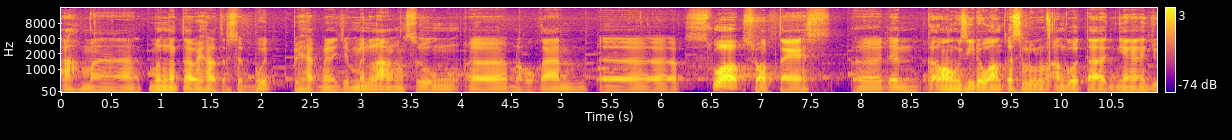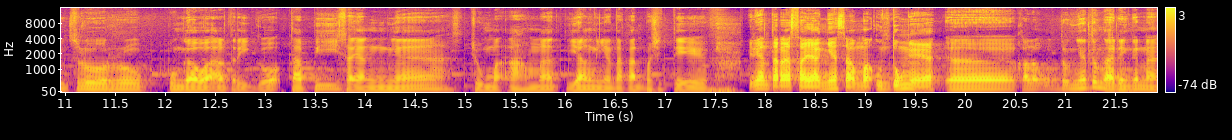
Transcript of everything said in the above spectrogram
Ahmad mengetahui hal tersebut pihak manajemen langsung eh, melakukan eh, Swap. swab test eh, dan ke Maungzi doang ke seluruh anggotanya juga seluruh punggawa alter ego tapi sayangnya cuma Ahmad yang dinyatakan positif. Ini antara sayangnya sama untungnya ya. eh kalau untungnya tuh nggak ada yang kena.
